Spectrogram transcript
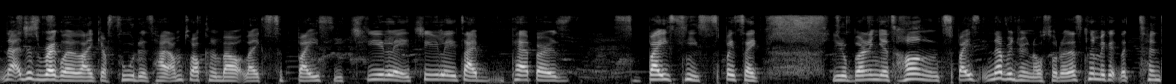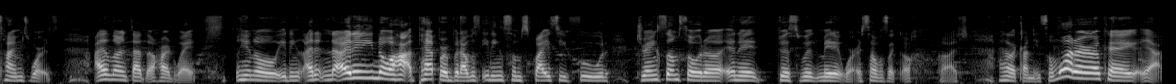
Not just regular, like your food is hot. I'm talking about like spicy chile, chile type peppers, spicy, spice like you know, burning your tongue, spicy. Never drink no soda. That's gonna make it like ten times worse. I learned that the hard way. You know, eating. I didn't. I didn't eat no hot pepper, but I was eating some spicy food, drank some soda, and it just would made it worse. I was like, oh gosh, I like I need some water. Okay, yeah.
